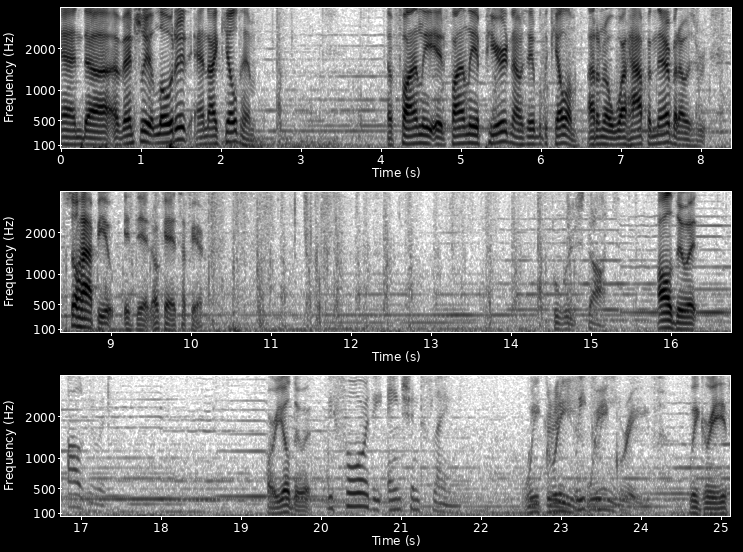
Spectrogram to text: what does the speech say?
And, uh, eventually it loaded, and I killed him. It finally, it finally appeared, and I was able to kill him. I don't know what happened there, but I was so happy it, it did. Okay, it's up here. Who will start? I'll do it. I'll do it. Or you'll do it. Before the ancient flame. We grieve. We We grieve. grieve. We grieve.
